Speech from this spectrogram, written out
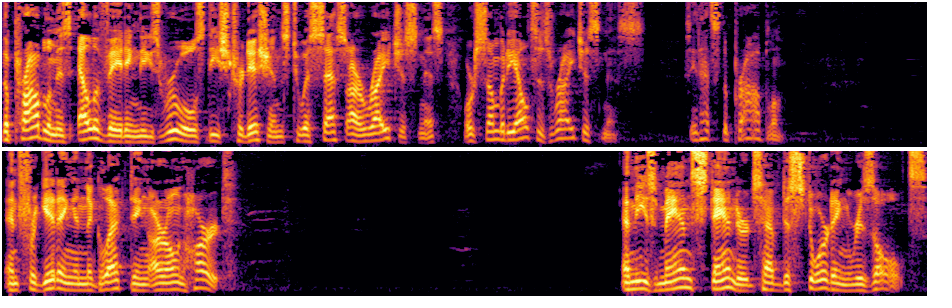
The problem is elevating these rules, these traditions to assess our righteousness or somebody else's righteousness. See, that's the problem. And forgetting and neglecting our own heart. And these man standards have distorting results.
